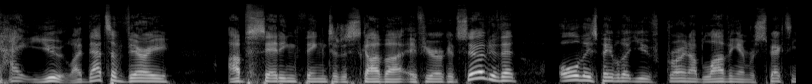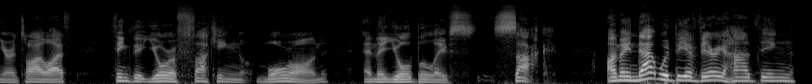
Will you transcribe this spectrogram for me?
hate you. Like, that's a very upsetting thing to discover if you're a conservative that all these people that you've grown up loving and respecting your entire life think that you're a fucking moron and that your beliefs suck. I mean, that would be a very hard thing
